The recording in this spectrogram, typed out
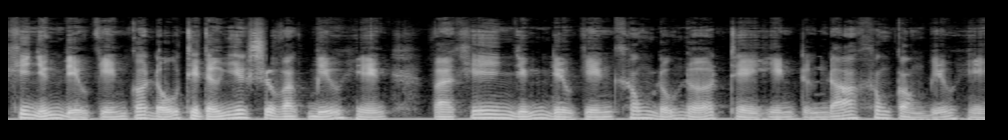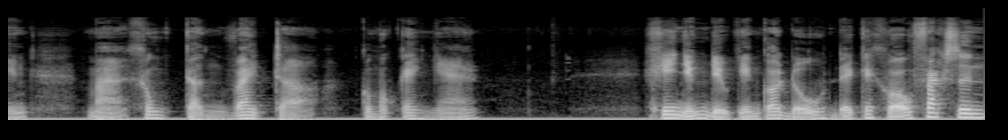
Khi những điều kiện có đủ thì tự nhiên sự vật biểu hiện, và khi những điều kiện không đủ nữa thì hiện tượng đó không còn biểu hiện, mà không cần vai trò của một cái ngã. Khi những điều kiện có đủ để cái khổ phát sinh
